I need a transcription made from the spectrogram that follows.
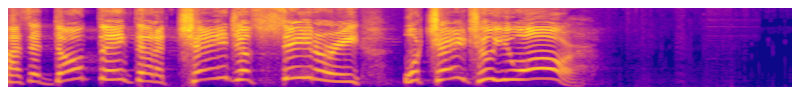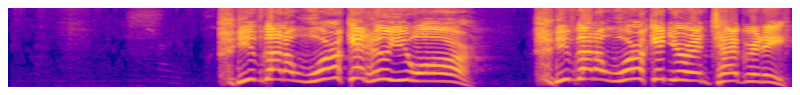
I said, Don't think that a change of scenery will change who you are. You've got to work at who you are. You've got to work at your integrity.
